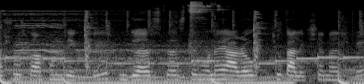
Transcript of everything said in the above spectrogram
আসো তখন দেখবে। পুজো আস্তে আস্তে মনে হয় আরও কিছু কালেকশন আসবে।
